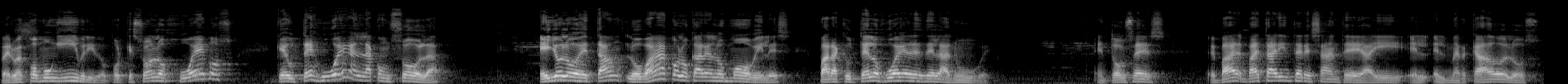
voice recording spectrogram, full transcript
Pero es como un híbrido, porque son los juegos que usted juega en la consola, ellos lo, están, lo van a colocar en los móviles para que usted lo juegue desde la nube. Entonces, va, a estar interesante ahí el, mercado de los,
